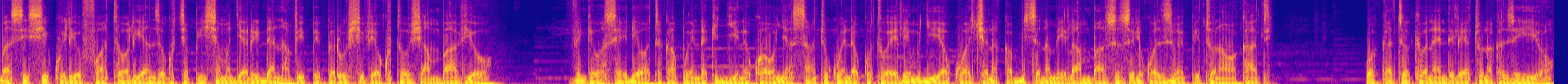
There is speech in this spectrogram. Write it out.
Basi siku iliyofuata walianza kuchapisha majarida na vipeperushi vya kutosha ambavyo vingewasaidia watakapoenda kijini kwao Nyasatu kwenda kutoa elimu juu ya kuachana kabisa na mila ambazo zilikuwa zimepitwa na wakati. Wakati wakiwa wanaendelea tu na kazi hiyo,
